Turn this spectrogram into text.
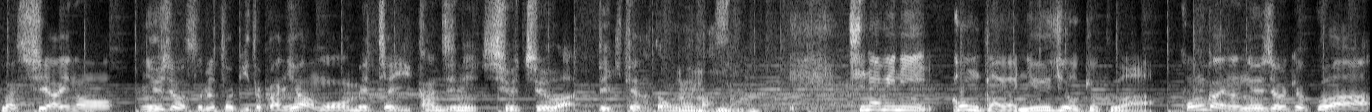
まあ、試合の入場する時とかにはもうめっちゃいい感じに集中はできてたと思います。ちなみに今回は入場曲は、今回の入場曲は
